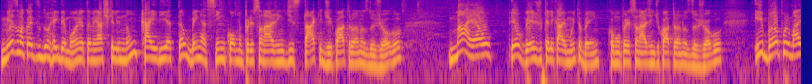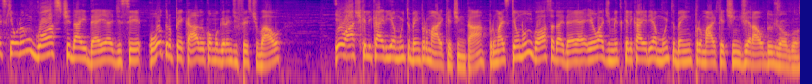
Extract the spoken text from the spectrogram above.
Mesma coisa do Rei Demônio, eu também acho que ele não cairia tão bem assim como personagem destaque de 4 anos do jogo. Mael, eu vejo que ele cai muito bem como personagem de 4 anos do jogo. E Ban, por mais que eu não goste da ideia de ser outro pecado como grande festival, eu acho que ele cairia muito bem pro marketing, tá? Por mais que eu não goste da ideia, eu admito que ele cairia muito bem pro marketing geral do jogo.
